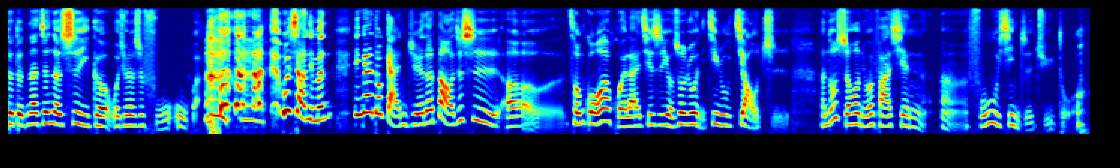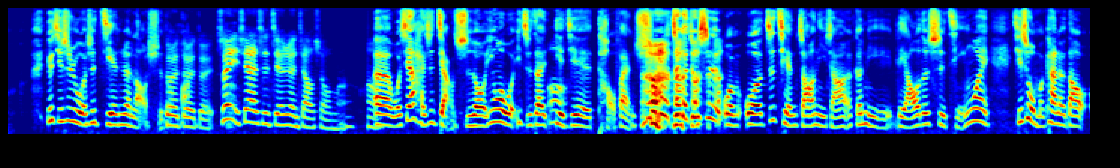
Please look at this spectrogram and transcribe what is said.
对对对，那真的是一个，我觉得是服务吧。我想你们应该都感觉得到，就是呃，从国外回来，其实有时候如果你进入教职，很多时候你会发现，呃，服务性质居多，尤其是如果是兼任老师的话。对对对，所以你现在是兼任教授吗？呃，我现在还是讲师哦，因为我一直在业界讨饭吃。这个就是我我之前找你想要跟你聊的事情，因为其实我们看得到。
